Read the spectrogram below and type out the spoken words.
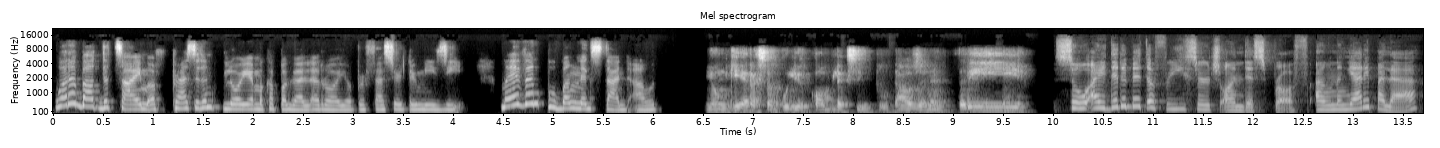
What about the time of President Gloria Macapagal Arroyo, Professor Termizi? May event po bang nag-stand out? Yung gera sa Bulyo Complex in 2003. So I did a bit of research on this, Prof. Ang nangyari pala,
